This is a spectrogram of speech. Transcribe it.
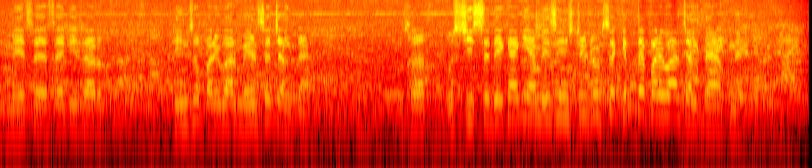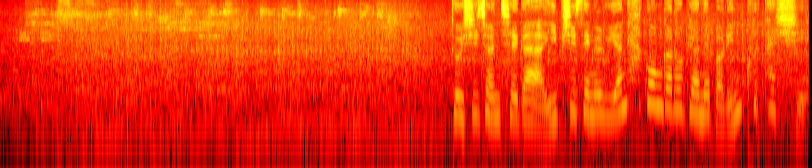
तो मेरे से ऐसे कि सर 300 परिवार मेरे से चलते हैं तो सर उस चीज़ से देखें कि हम इस इंस्टीट्यूट से कितने परिवार चलते हैं अपने 도시 전체가 입시생을 위한 학원가로 변해버린 코타시.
